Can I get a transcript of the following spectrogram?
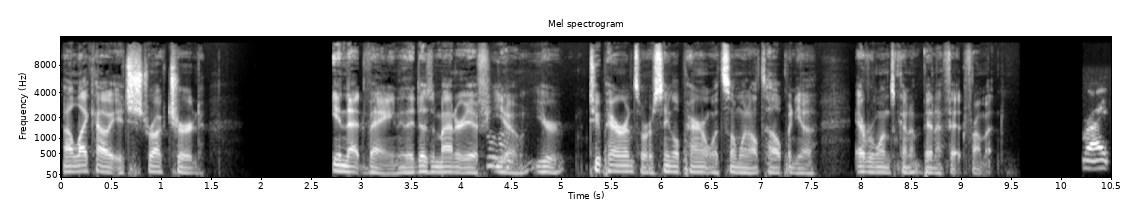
And I like how it's structured in that vein. And it doesn't matter if, mm-hmm. you know, you're two parents or a single parent with someone else helping you, everyone's going to benefit from it. Right.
